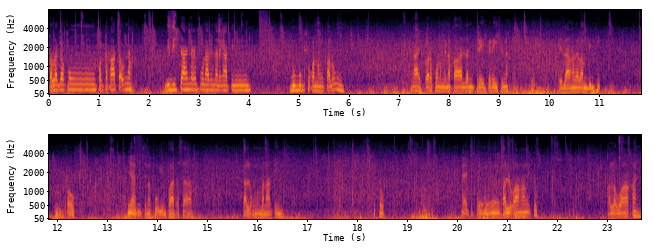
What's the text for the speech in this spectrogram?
Talaga pong pagkakataon na. Bibisitahin na rin po natin na rin ating bubugsukan ng talong. Na para po namin naka land preparation na. Kailangan na lang binhi. Oh. Yan, ito na po yung para sa talong naman natin. Oh. Yan, ito po kaluangang ito. Kalawakan.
